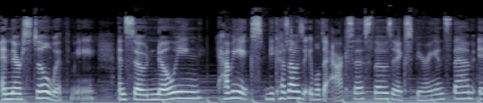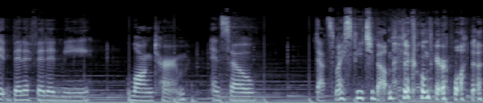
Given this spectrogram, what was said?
and they're still with me. And so knowing, having, ex- because I was able to access those and experience them, it benefited me long term. And so that's my speech about medical marijuana.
